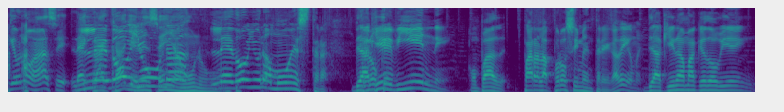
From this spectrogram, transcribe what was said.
que uno hace. La, la le, calle doy le enseña a una, uno. le doy una muestra de, De lo aquí- que viene Compadre, para la próxima entrega. Dígame. de aquí nada más quedó bien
